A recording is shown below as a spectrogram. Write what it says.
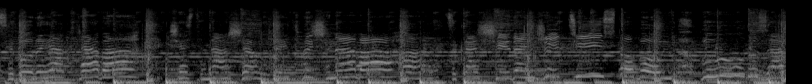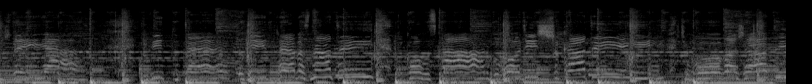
все буде як треба. Щастя наше летить вище неба. Це кращий день в житті з тобою. Буду завжди я. І відтепер тобі треба знати, такого скарбу годі шукати, чого бажати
